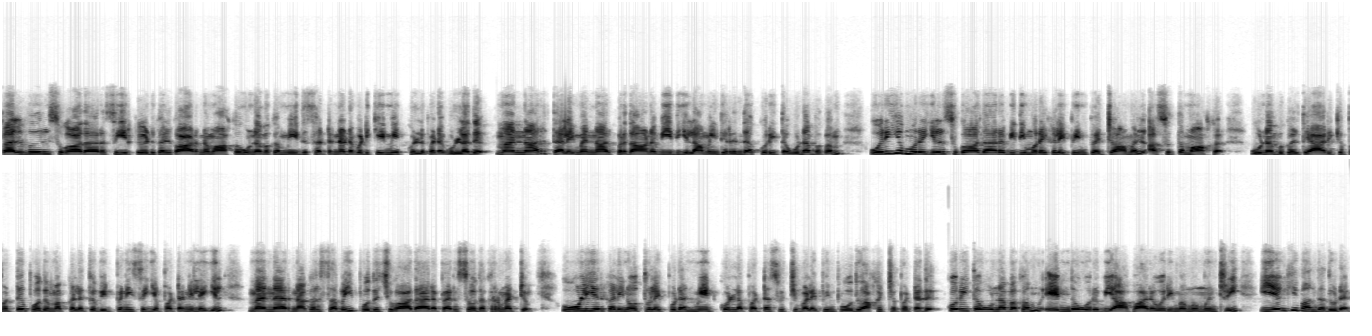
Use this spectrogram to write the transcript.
பல்வேறு சுகாதார சீர்கேடுகள் காரணமாக உணவகம் மீது சட்ட நடவடிக்கை மேற்கொள்ளப்பட உள்ளது மன்னார் தலைமன்னார் பிரதான வீதியில் அமைந்திருந்த குறித்த உணவகம் உரிய முறையில் சுகாதார விதிமுறைகளை பின்பற்றாமல் அசுத்தமாக உணவுகள் தயாரிக்கப்பட்டு பொதுமக்களுக்கு விற்பனை செய்யப்பட்ட நிலையில் மன்னார் நகரசபை பொது சுகாதார பரிசோதகர் மற்றும் ஊழியர்களின் ஒத்துழைப்புடன் மேற்கொள்ளப்பட்ட சுற்றிவளைப்பின் போது அகற்றப்பட்டது. குறித்த உணவகம் எந்த ஒரு வியாபார உரிமமுமின்றி இயங்கி வந்ததுடன்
